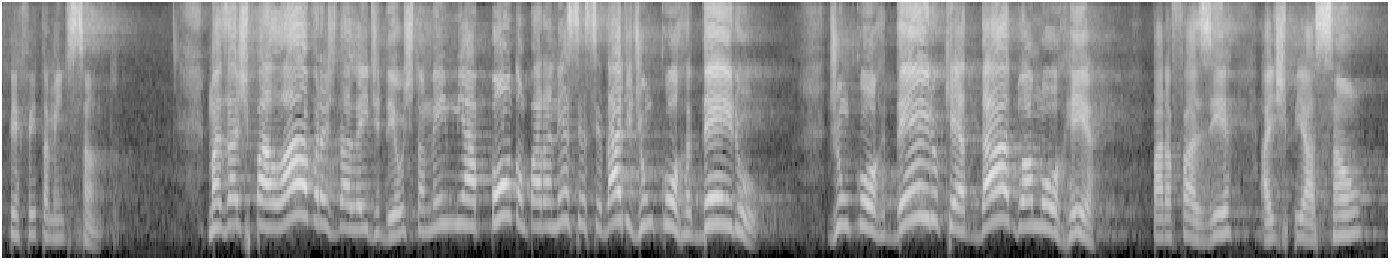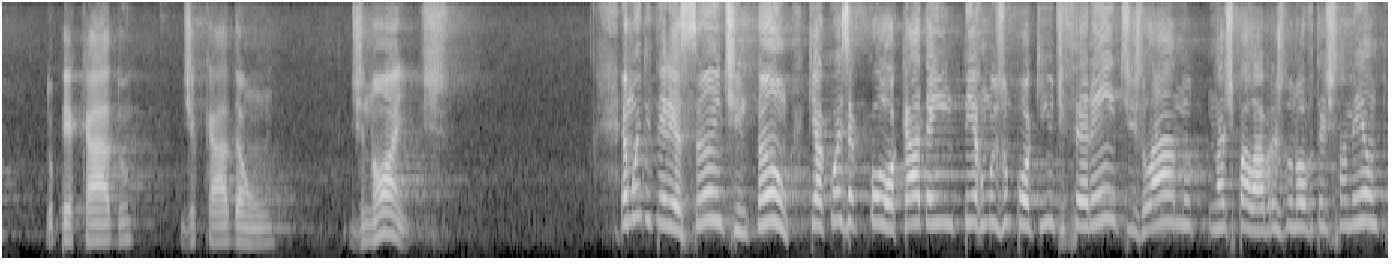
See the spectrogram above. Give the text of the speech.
perfeitamente santo, mas as palavras da lei de Deus também me apontam para a necessidade de um cordeiro, de um cordeiro que é dado a morrer para fazer a expiação do pecado de cada um de nós. É muito interessante, então, que a coisa é colocada em termos um pouquinho diferentes lá no, nas palavras do Novo Testamento.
